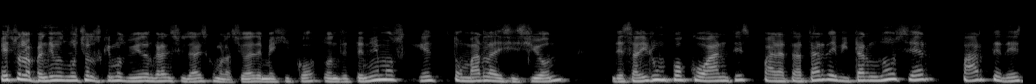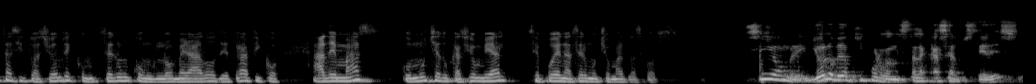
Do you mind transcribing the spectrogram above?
Esto lo aprendimos mucho los que hemos vivido en grandes ciudades como la Ciudad de México, donde tenemos que tomar la decisión de salir un poco antes para tratar de evitar no ser parte de esta situación de ser un conglomerado de tráfico. Además, con mucha educación vial se pueden hacer mucho más las cosas. Sí, hombre, yo lo veo aquí por donde está la casa de ustedes.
